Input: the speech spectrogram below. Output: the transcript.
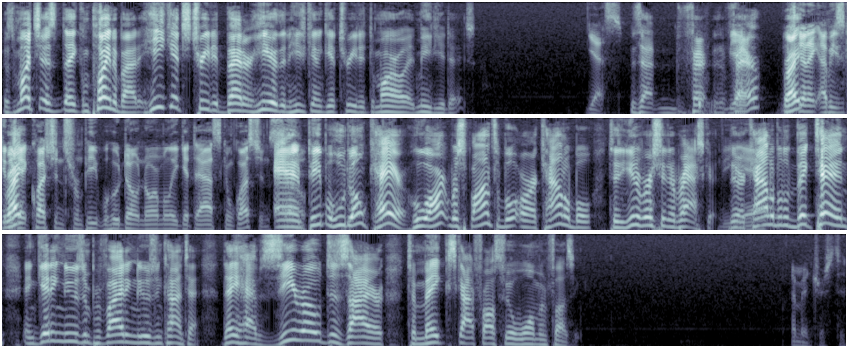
As much as they complain about it, he gets treated better here than he's going to get treated tomorrow at media days. Yes. Is that fair? Yeah. Fair, He's right? Gonna, I mean, he's going Right? to get questions from people who don't normally get to ask him questions. and people who don't care, who aren't responsible or accountable to the University of Nebraska. They're Yeah. accountable to Big Ten and getting news and providing news and content. They have zero desire to make Scott Frost feel warm and fuzzy. I'm interested.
